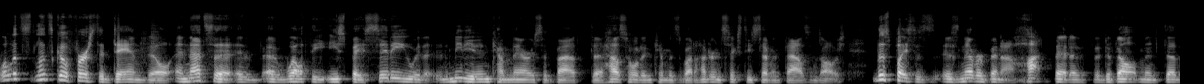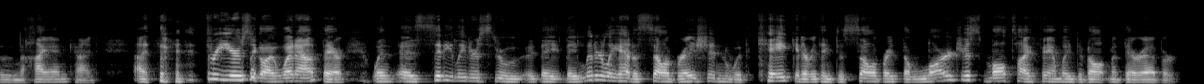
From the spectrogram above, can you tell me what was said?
Well, let's let's go first to Danville, and that's a, a wealthy East Bay city where the, the median income there is about the household income is about one hundred sixty-seven thousand dollars. This place has, has never been a hotbed of development other than the high end kind. Uh, th- three years ago, I went out there when uh, city leaders threw they they literally had a celebration with cake and everything to celebrate the largest multifamily development there ever.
